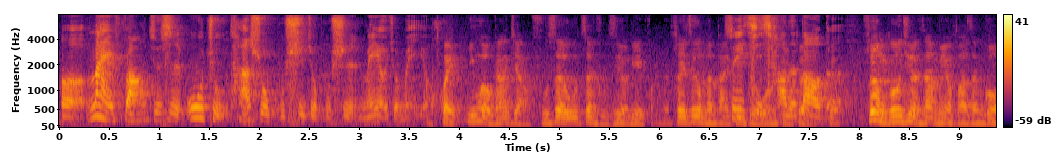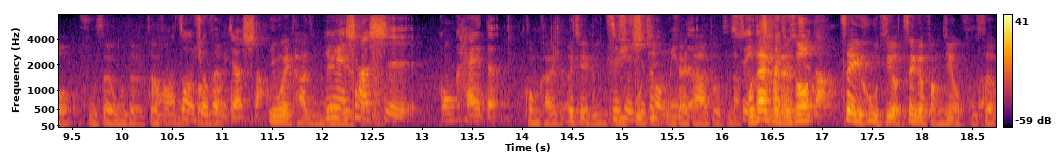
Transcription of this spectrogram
呃，卖方就是屋主，他说不是就不是，没有就没有。会，因为我刚刚讲辐射屋政府是有列管的，所以这个门牌。所以其实查得到的。所以我们公司基本上没有发生过辐射屋的这种。哦，这种纠纷比较少。因为它因为它是公开的。公开的，而且邻居附近应该大家都知道，不太可能说这一户只有这个房间有辐射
